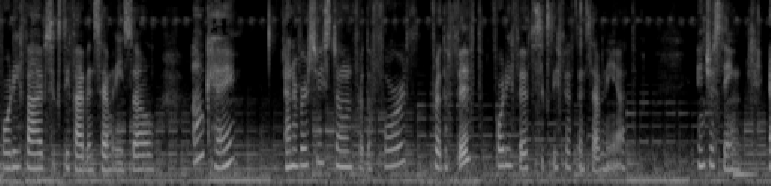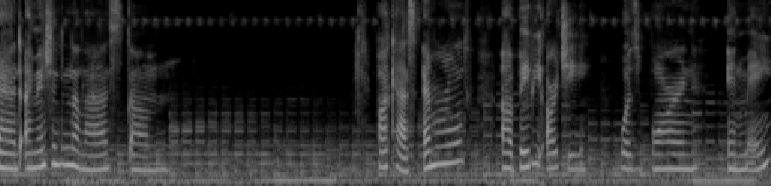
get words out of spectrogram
45, 65, and 70. So, okay. Anniversary stone for the 4th, for the 5th, 45th, 65th, and 70th. Interesting. And I mentioned in the last um, podcast, Emerald, uh, baby Archie was born in May,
